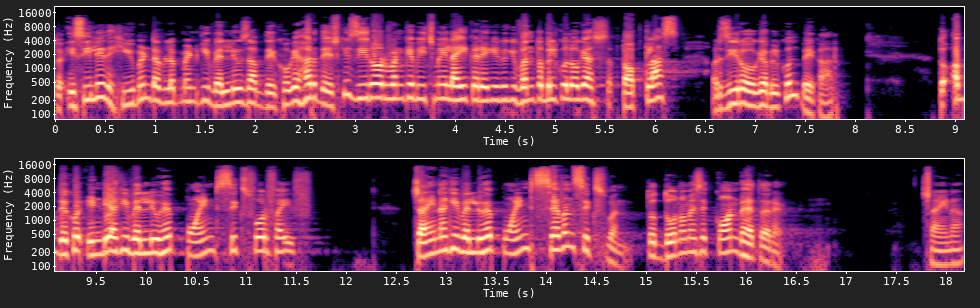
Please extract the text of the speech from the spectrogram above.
तो इसीलिए ह्यूमन डेवलपमेंट की वैल्यूज़ आप देखोगे, हर देश की ज़ीरो और वन के बीच में ही लाई करेगी, क्योंकि वन तो बिल्कुल हो गया टॉप क्लास और ज़ीरो हो गया बिल्कुल बेकार. तो अब देखो इंडिया की वैल्यू है point six four five China की वैल्यू है पॉइंट सेवन सिक्स वन तो दोनों में से कौन बेहतर है? चाइना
